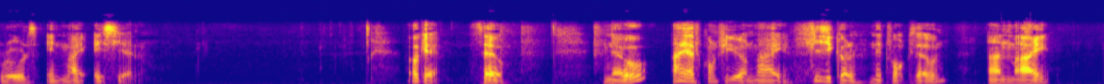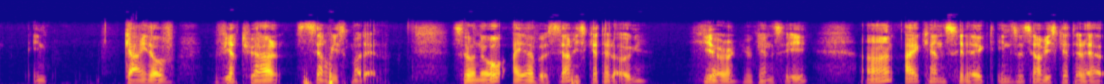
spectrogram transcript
rules in my ACL. Okay, so now I have configured my physical network zone and my kind of virtual service model. So now I have a service catalog here you can see and I can select in the service catalog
